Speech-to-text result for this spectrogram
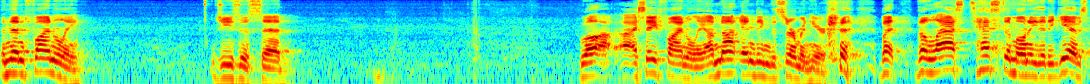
And then finally, Jesus said, well, I say finally, I'm not ending the sermon here, but the last testimony that he gives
